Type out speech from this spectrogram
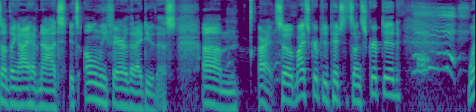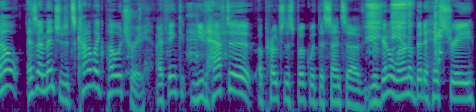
something I have not, it's only fair that I do this. Um, all right, so my scripted pitch that's unscripted. Well, as I mentioned, it's kind of like poetry. I think you'd have to approach this book with the sense of you're going to learn a bit of history,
